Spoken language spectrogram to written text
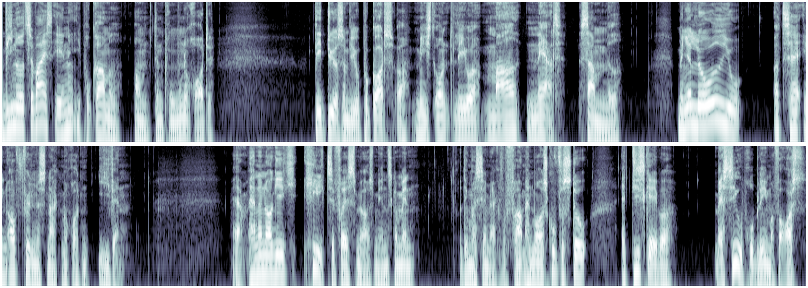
Vi er nået til vejs ende i programmet om den brune rotte. Det er et dyr, som vi jo på godt og mest ondt lever meget nært sammen med. Men jeg lovede jo at tage en opfølgende snak med rotten Ivan. Ja, han er nok ikke helt tilfreds med os mennesker, men, og det må jeg se, om jeg kan få frem, han må også kunne forstå, at de skaber massive problemer for os.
